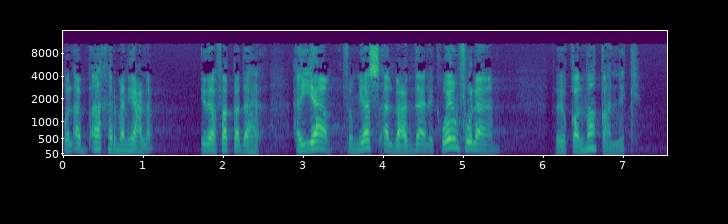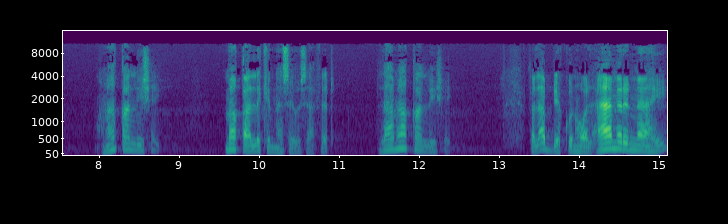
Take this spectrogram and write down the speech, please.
والأب آخر من يعلم إذا فقد أيام ثم يسأل بعد ذلك وين فلان؟ فيقال ما قال لك؟ ما قال لي شيء. ما قال لك إنه سيسافر؟ لا ما قال لي شيء. فالأب يكون هو الآمر الناهي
